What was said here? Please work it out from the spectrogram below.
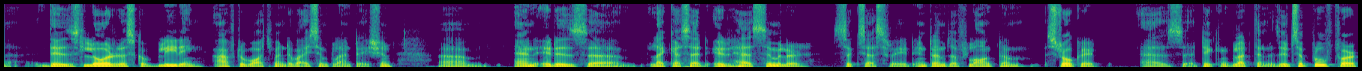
uh, there's lower risk of bleeding after Watchman device implantation, um, and it is, uh, like I said, it has similar success rate in terms of long-term stroke rate as uh, taking blood thinners. It's approved for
